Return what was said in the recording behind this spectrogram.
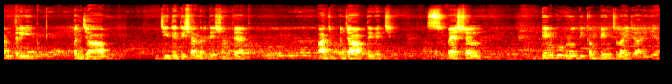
ਮੰਤਰੀ ਪੰਜਾਬ ਜੀ ਦੇ ਦਿਸ਼ਾ ਨਿਰਦੇਸ਼ਾਂ ਤਹਿਤ ਅੱਜ ਪੰਜਾਬ ਦੇ ਵਿੱਚ ਸਪੈਸ਼ਲ ਡੇਂਗੂ ਵਿਰੋਧੀ ਕੈਂਪੇਨ ਚਲਾਈ ਜਾ ਰਹੀ ਹੈ,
